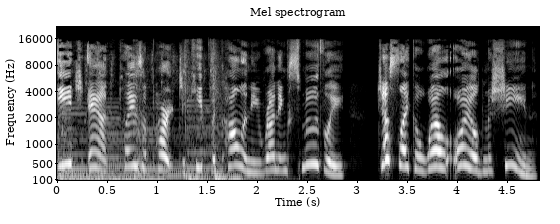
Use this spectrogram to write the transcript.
Each ant plays a part to keep the colony running smoothly, just like a well-oiled machine.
